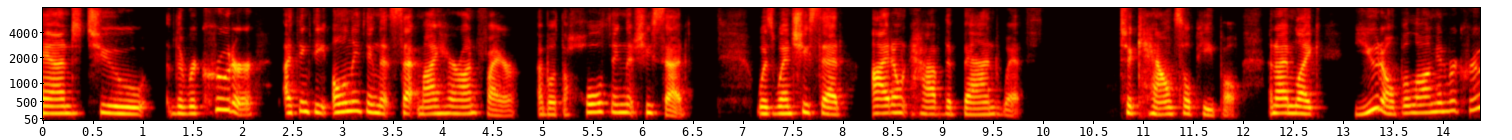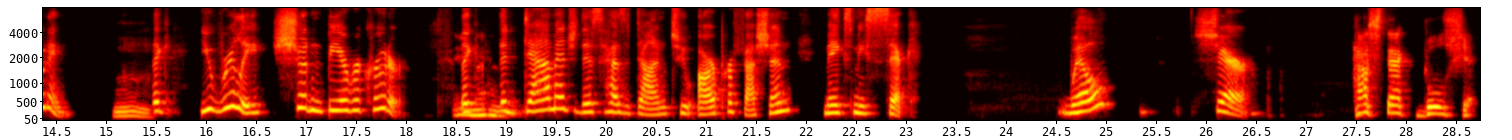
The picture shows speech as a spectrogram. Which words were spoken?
and to the recruiter, I think the only thing that set my hair on fire about the whole thing that she said was when she said, I don't have the bandwidth to counsel people. And I'm like, you don't belong in recruiting. Mm. Like, you really shouldn't be a recruiter. Amen. Like, the damage this has done to our profession makes me sick. Will, share. Hashtag bullshit.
